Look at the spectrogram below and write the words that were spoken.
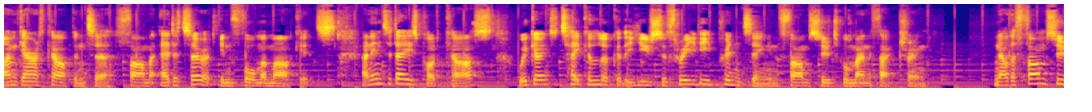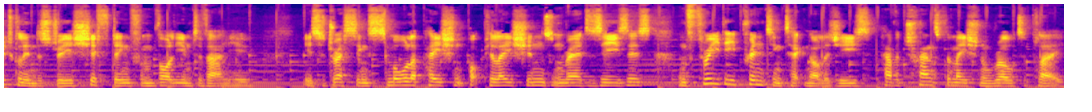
I'm Gareth Carpenter, Pharma Editor at Informa Markets, and in today's podcast, we're going to take a look at the use of 3D printing in pharmaceutical manufacturing. Now, the pharmaceutical industry is shifting from volume to value it's addressing smaller patient populations and rare diseases, and 3D printing technologies have a transformational role to play.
